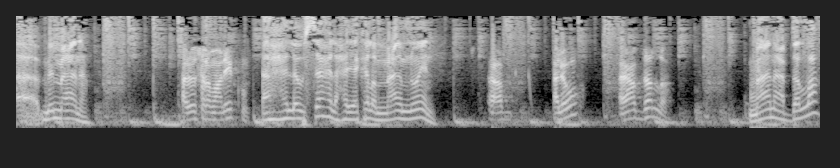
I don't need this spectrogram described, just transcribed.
آه، من معنا؟ ألو السلام عليكم. أهلا وسهلا حياك الله. من معنا من وين؟ عبد... ألو؟ يا عبد الله. معنا عبد الله؟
